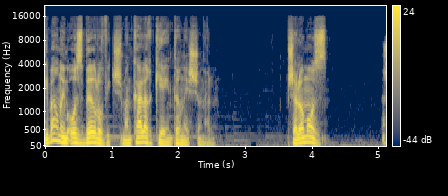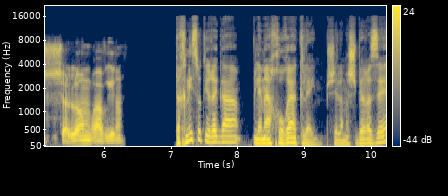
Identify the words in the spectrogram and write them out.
דיברנו עם עוז ברלוביץ', מנכ"ל ארקיע אינטרנשיונל. שלום עוז. שלום רב גילון. תכניס אותי רגע למאחורי הקלעים של המשבר הזה,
